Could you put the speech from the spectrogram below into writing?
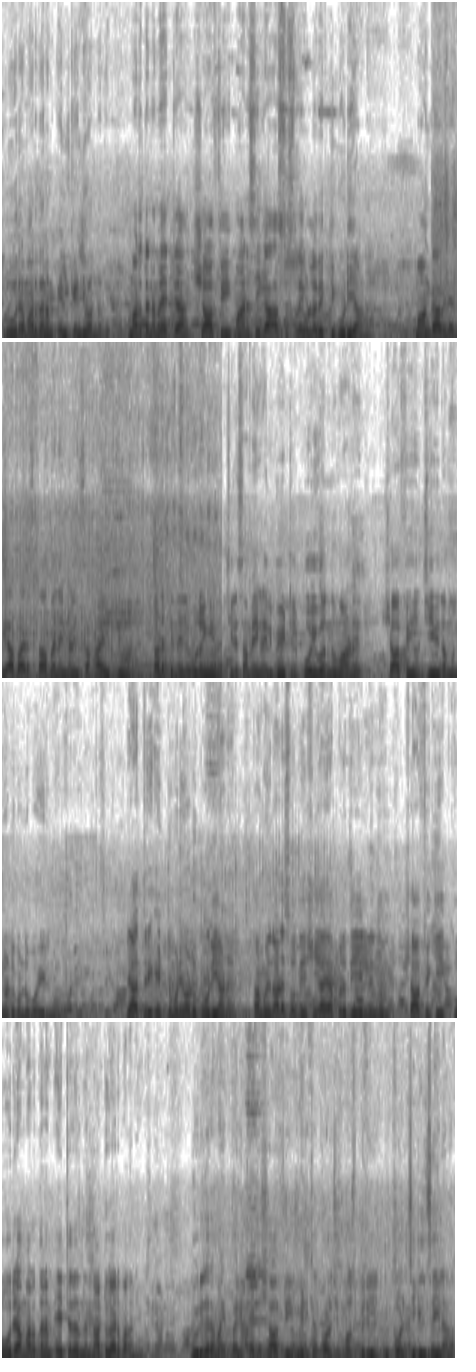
ക്രൂരമർദ്ദനം ഏൽക്കേണ്ടി വന്നത്. മർദ്ദനമേറ്റ ഷാഫി മാനസിക അസ്വസ്ഥതയുള്ള വ്യക്തി കൂടിയാണ്. മാങ്കാവിലെ വ്യാപാര സ്ഥാപനങ്ങളിൽ സഹായിച്ചും കടത്തിണയിൽ ഉറങ്ങിയും ചില സമയങ്ങളിൽ വീട്ടിൽ പോയി വന്നുമാണ് ഷാഫി ജീവിതം മുന്നോട്ട് കൊണ്ടുപോയിരുന്നത്. രാത്രി എട്ട് മണിയോട് കൂടിയാണ് തമിഴ്നാട് സ്വദേശിയായ പ്രതിയിൽ നിന്നും ഷാഫിക്ക് ക്രൂരമർദ്ദനം ഏറ്റതെന്ന് നാട്ടുകാർ പറഞ്ഞു. ഗുരുതരമായി പരിക്കേറ്റ ഷാഫി മെഡിക്കൽ കോളേജ് ഹോസ്പിറ്റലിൽ ഇപ്പോൾ ചികിത്സയിലാണ്.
